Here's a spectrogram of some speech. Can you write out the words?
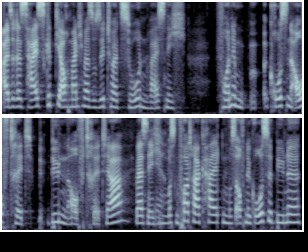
Also das heißt, es gibt ja auch manchmal so Situationen, weiß nicht, vor einem großen Auftritt, Bühnenauftritt, ja, ich weiß nicht, ja. muss einen Vortrag halten, muss auf eine große Bühne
